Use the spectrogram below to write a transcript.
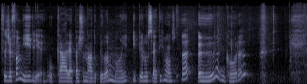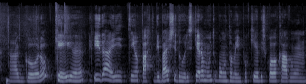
seja família. O cara é apaixonado pela mãe e pelos sete irmãos. Ah, ah, agora Agora ok, né? E daí tinha a parte de bastidores que era muito bom também, porque eles colocavam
